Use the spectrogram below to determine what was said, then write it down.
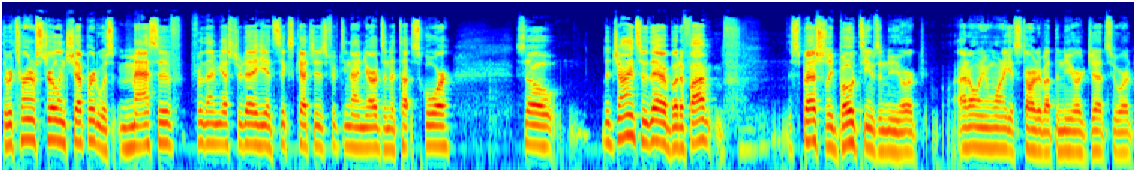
The return of Sterling Shepard was massive for them yesterday. He had six catches, 59 yards, and a touch score. So the Giants are there, but if I'm, especially both teams in New York, I don't even want to get started about the New York Jets, who are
